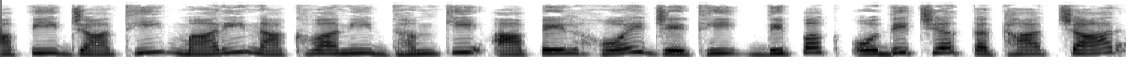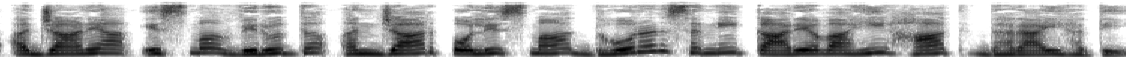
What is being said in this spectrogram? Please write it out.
આપી જ્યાંથી મારી નાખવાની ધમકી આપેલ હોય જેથી દીપક ઓદિચ્ય તથા ચાર અજાણ્યા ઇસ્મ વિરુદ્ધ અંજાર પોલીસમાં ધોરણસરની કાર્યવાહી હાથ ધરાઈ હતી.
